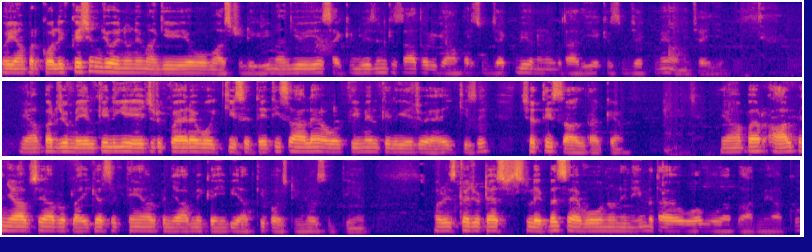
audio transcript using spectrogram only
तो यहाँ पर क्वालिफ़िकेशन जो इन्होंने मांगी हुई है, वो मास्टर डिग्री मांगी हुई है सेकंड डिवीज़न के साथ और यहाँ पर सब्जेक्ट भी उन्होंने बता दिए कि सब्जेक्ट में होनी चाहिए। यहाँ पर जो मेल के लिए एज रिक्वायर है, वो इक्कीस से तैंतीस साल है और फीमेल के लिए जो है इक्कीस से छत्तीस साल तक है। यहाँ पर आल पंजाब से आप अप्लाई कर सकते हैं और पंजाब में कहीं भी आपकी पोस्टिंग हो सकती है। और इसका जो टेस्ट सिलेबस है, वो उन्होंने नहीं बताया हुआ, वो आप बाद में आपको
